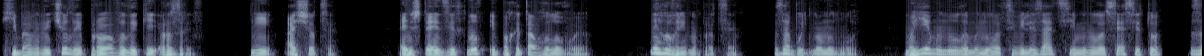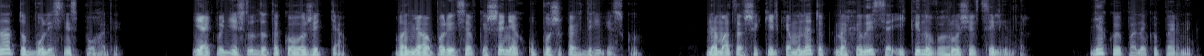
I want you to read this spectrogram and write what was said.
Хіба ви не чули про великий розрив? Ні, а що це? Ейнштейн зітхнув і похитав головою. Не говоримо про це. Забудьмо минуле. Моє минуле, минуле цивілізації, минуле всесвіту, занадто болісні спогади. Як ви дійшли до такого життя? Ван Мяо порився в кишенях у пошуках дріб'язку. Намацавши кілька монеток, нахилився і кинув гроші в циліндр. Дякую, пане Коперник.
